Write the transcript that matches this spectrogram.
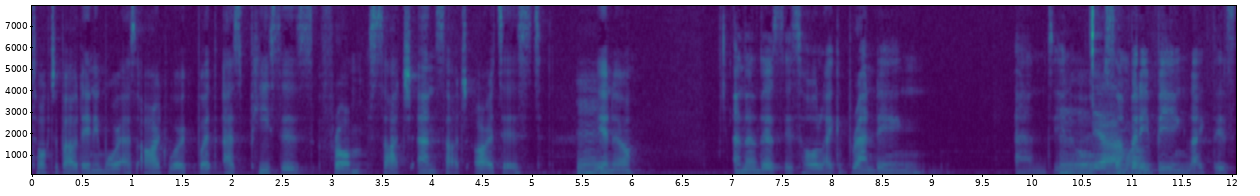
talked about anymore as artwork but as pieces from such and such artist mm. you know and then there's this whole like branding and you mm, know yeah, somebody well. being like this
